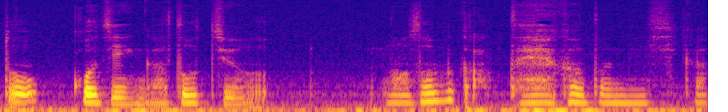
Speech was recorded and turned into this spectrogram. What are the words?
当個人がどっちを望むかということにしか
